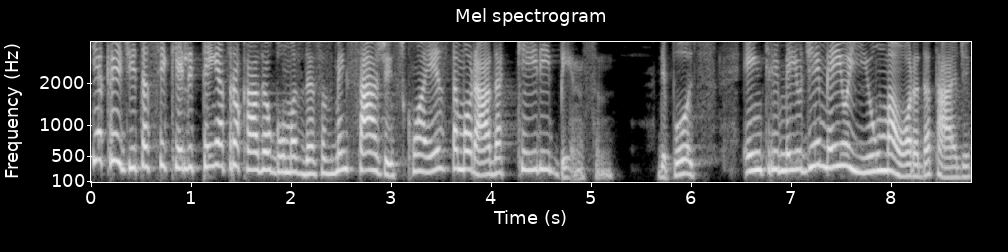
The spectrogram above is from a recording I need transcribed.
e acredita-se que ele tenha trocado algumas dessas mensagens com a ex-namorada Katie Benson. Depois, entre meio-dia e meio e uma hora da tarde,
